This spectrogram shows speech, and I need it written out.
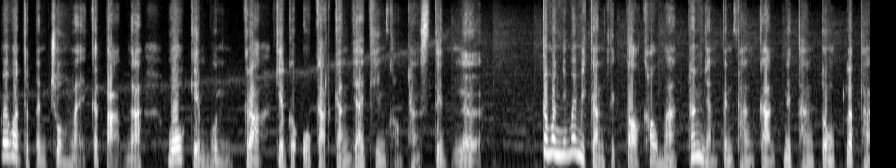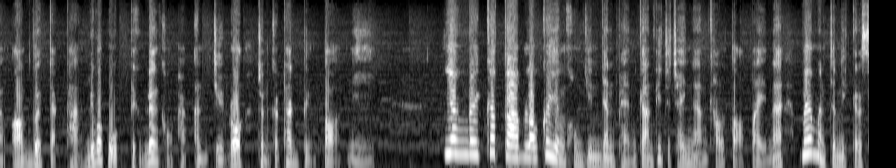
ไม่ว่าจะเป็นช่วงไหนก็ตามนะ โวเกมบุนกล่าวเกี่ยวกับโอกาสการย้ายทีมของทางสติลเลอร์แต่วันนี้ไม่มีการติดต่อเข้ามาทั้งอย่างเป็นทางการในทางตรงและทางอ้อมด้วยจากทางลิเวอร์พูลถึงเรื่องของทางอันเจโรจนกระทั่งถึงตอนนี้ อย่างไรก็ตามเราก็ยังคงยืนยันแผนการที่จะใช้งานเขาต่อไปนะ แม้มันจะมีกระแส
